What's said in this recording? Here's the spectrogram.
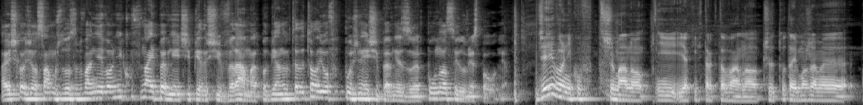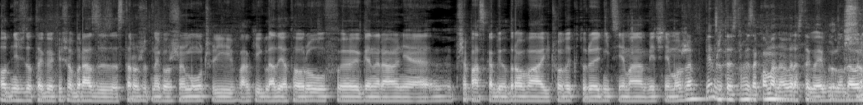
A jeśli chodzi o samo źródło zbywania niewolników, najpewniej ci pierwsi w ramach podbijanych terytoriów, późniejsi pewnie z północy i również z południa. Gdzie niewolników trzymano i jak ich traktowano? Czy tutaj możemy odnieść do tego jakieś obrazy ze starożytnego Rzymu, czyli walki gladiatorów, y, generalnie y, przepaska biodrowa i człowiek, który nic nie ma, mieć nie może? Wiem, że to jest trochę zakłamany obraz tego, jak wyglądało nie-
